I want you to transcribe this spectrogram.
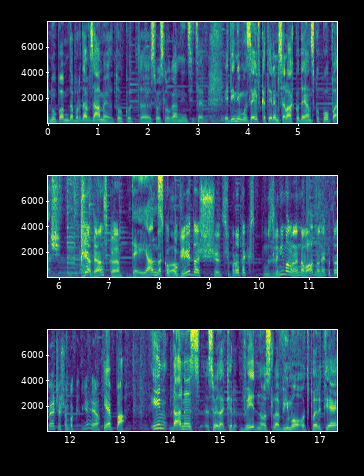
in upam, da morda vzamejo to kot uh, svoj slogan in sicer edini muzej, v katerem se lahko dejansko kopaš. Ja, dejansko. Ja. Dejansko. Tako pogledaš, čeprav tako zveni malo nenavadno, ne, ko to rečeš, ampak je. Ja. Je pa. In danes, seveda, ker vedno slavimo odprtje,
